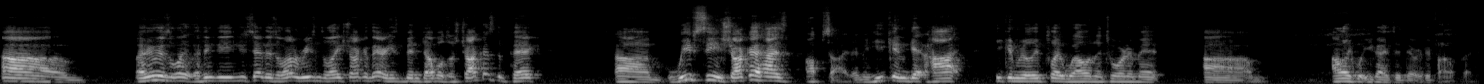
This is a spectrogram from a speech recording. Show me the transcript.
Um, I think there's, I think you said there's a lot of reasons to like Straka there. He's been doubled, so Straka's the pick. Um, we've seen Straka has upside. I mean, he can get hot. He can really play well in a tournament. Um, I like what you guys did there with your final pick.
